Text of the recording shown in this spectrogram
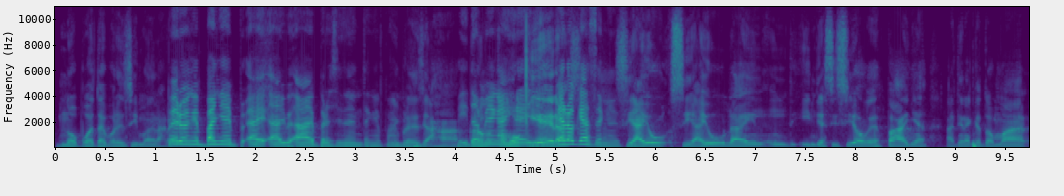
no puede estar por encima de la Pero en. España hay, hay- hay- hay presidente en España. Ajá, Y pero también hay reyes. ¿Qué es quieras, lo que hacen eso? Si hay, un, si hay una in- in- indecisión en España, la tiene que tomar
